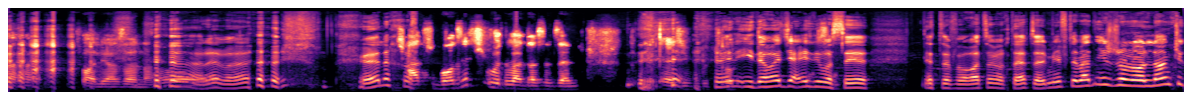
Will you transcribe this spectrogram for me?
فالیانزانا آره خیلی خوب. بازی چی بود بعد دست زن؟ خیلی ایده های جدیدی واسه اتفاقات مختلف داره میفته بعد این رونالدو هم که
